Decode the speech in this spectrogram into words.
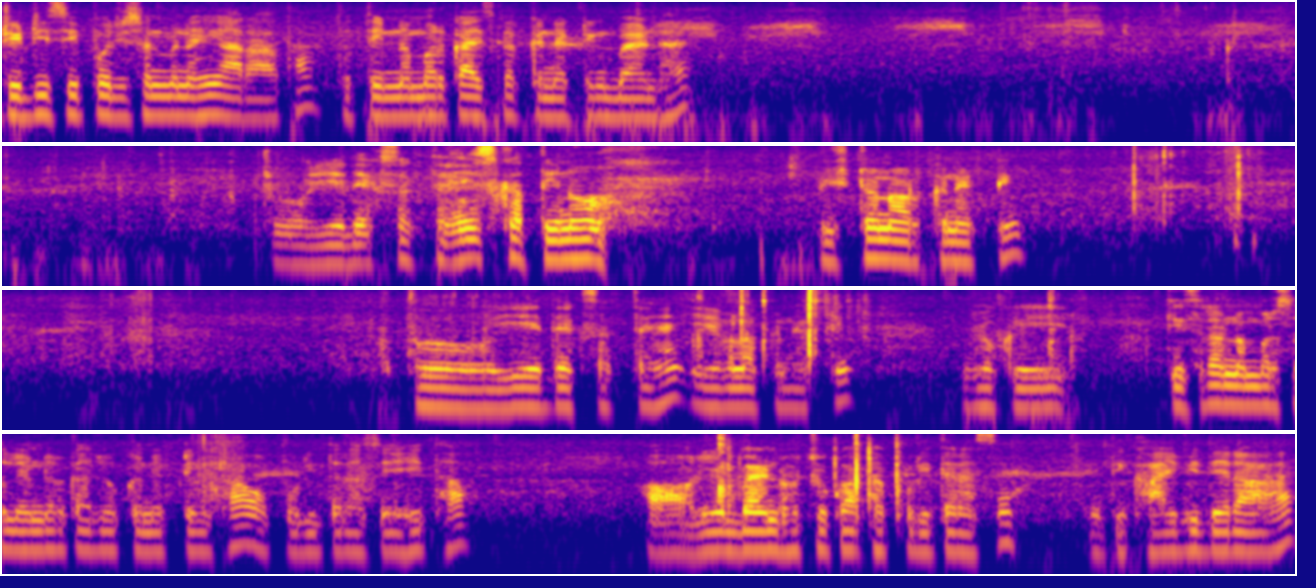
टीडीसी पोजीशन में नहीं आ रहा था तो तीन नंबर का इसका कनेक्टिंग बैंड है। तो ये देख सकते हैं इसका तीनों पिस्टन और कनेक्टिंग तो ये देख सकते हैं, ये वाला कनेक्टिंग जो कि तीसरा नंबर सिलेंडर का जो कनेक्टिंग था, वो पूरी तरह से यही था। और ये बैंड हो चुका था पूरी तरह से, ये दिखाई भी दे रहा है।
